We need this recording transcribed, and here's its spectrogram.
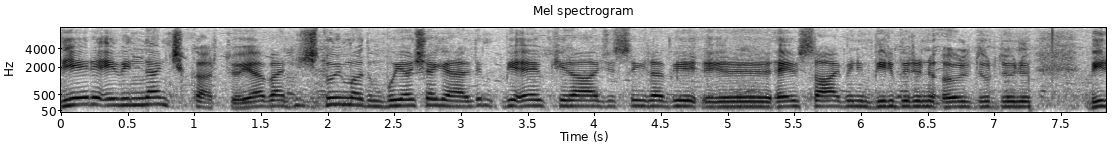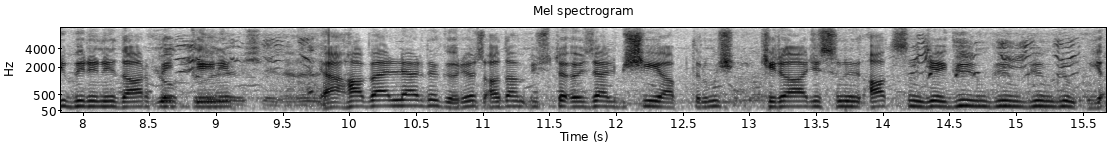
diğeri evinden çıkartıyor. Ya ben hiç duymadım bu yaşa geldim bir ev kiracısıyla bir e, ev sahibinin birbirini öldürdüğünü, birbirini darp Yoktu ettiğini. şeyler. Ya haberlerde görüyoruz adam üste özel bir şey yaptırmış kiracısını atsın diye güm güm güm güm Ya-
